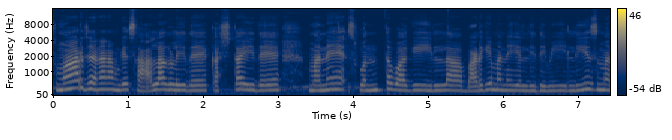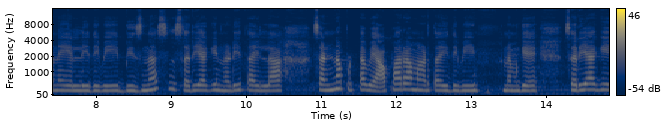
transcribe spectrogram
ಸುಮಾರು ಜನ ನಮಗೆ ಸಾಲಗಳಿದೆ ಕಷ್ಟ ಇದೆ. ಮನೆ ಸ್ವಂತವಾಗಿ ಇಲ್ಲ, ಬಾಡಿಗೆ ಮನೆಯಲ್ಲಿದ್ದೀವಿ, ಲೀಸ್ ಮನೆಯಲ್ಲಿದ್ದೀವಿ, ಬಿಸ್ನೆಸ್ ಸರಿಯಾಗಿ ನಡೀತಾ ಇಲ್ಲ, ಸಣ್ಣ ಪುಟ್ಟ ವ್ಯಾಪಾರ ಮಾಡ್ತಾ ಇದ್ದೀವಿ. ನಮಗೆ ಸರಿಯಾಗಿ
